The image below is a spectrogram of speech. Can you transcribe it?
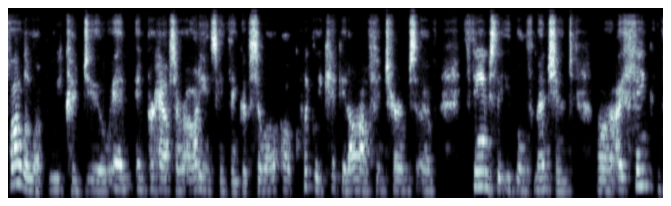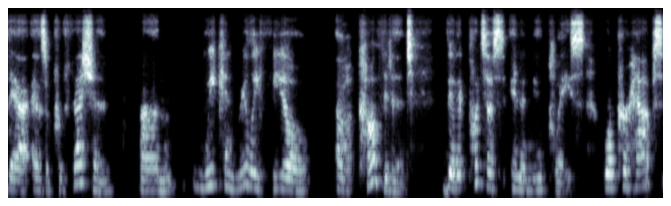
follow up we could do, and and perhaps our audience can think of. So I'll, I'll quickly kick it off in terms of themes that you both mentioned. Uh, I think that as a profession, um, we can really feel uh, confident that it puts us in a new place. Or perhaps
